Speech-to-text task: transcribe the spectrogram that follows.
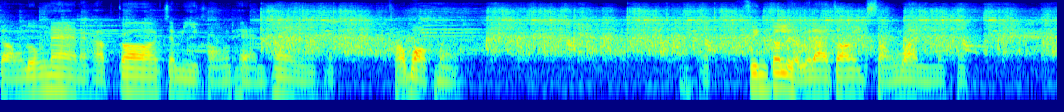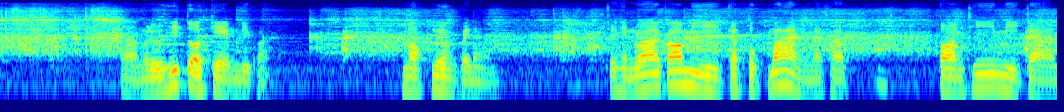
จองล่วงหน้านะครับ ก็จะมีของแถมให้นะครับ เขาบอกมา ซึ่งก็เหลือเวลาจองอีก 2 วันนะครับมาดูที่ตัวเกมดีกว่านอกเรื่องไปนานจะเห็นว่าก็มีกระตุกบ้างนะครับ ตอนที่มีการ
